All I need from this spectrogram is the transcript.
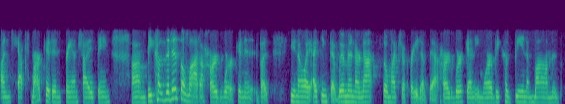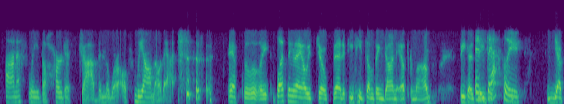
untapped market in franchising um, because it is a lot of hard work, and it, but you know, I, I think that women are not so much afraid of that hard work anymore because being a mom is honestly the hardest job in the world. We all know that. Absolutely. Blessing and I always joke that if you need something done, ask a mom because exactly. Just, yep,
